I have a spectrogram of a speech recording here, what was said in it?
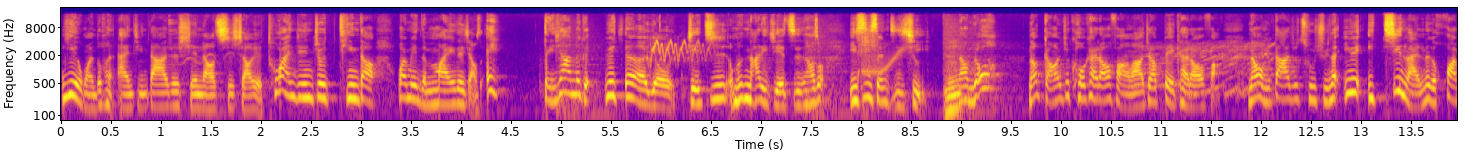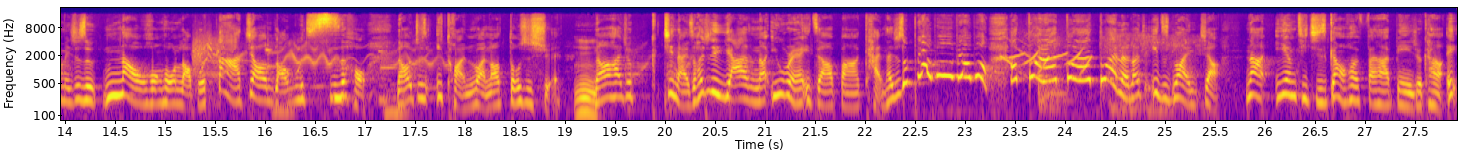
夜晚都很安静，大家就闲聊吃宵夜。突然间就听到外面的麦在讲说：“哎，等一下那个约呃有截肢，我们说哪里截肢？”他说疑似生殖器，然后我们就：“哦，然后赶快就 call 开刀房啦，就要备开刀房。然后我们大家就出去，那因为一进来那个画面就是闹哄哄，老婆大叫，老公嘶吼，然后就是一团乱，然后都是血。然后他就进来之后，他就是压着，然后医护人员一直要帮他看，他就说不要碰，不要碰，啊断了，断了，断了，然后就一直乱叫。那 EMT 其实刚好会翻他病历，就看到，哎，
